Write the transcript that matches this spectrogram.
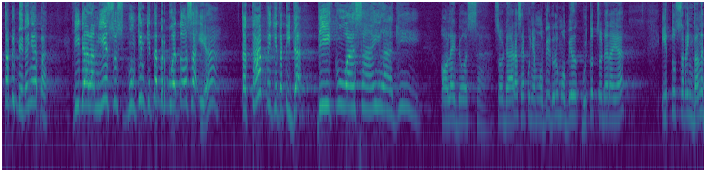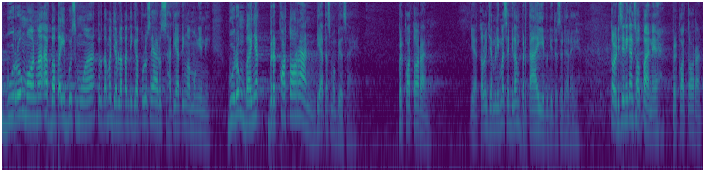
tapi bedanya apa? Di dalam Yesus mungkin kita berbuat dosa, iya. Tetapi kita tidak dikuasai lagi oleh dosa. Saudara, saya punya mobil dulu, mobil butut saudara ya. Itu sering banget burung, mohon maaf Bapak Ibu semua, terutama jam 8.30 saya harus hati-hati ngomong ini. Burung banyak berkotoran di atas mobil saya. Berkotoran. Ya, kalau jam 5 saya bilang bertai begitu saudara ya. Kalau di sini kan sopan ya, berkotoran.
